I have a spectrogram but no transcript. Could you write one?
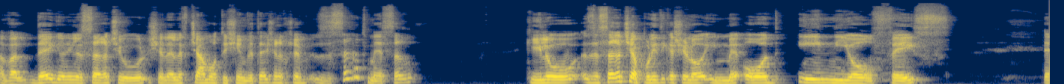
אבל די הגיוני לסרט שהוא של 1999 אני חושב זה סרט מסר. כאילו זה סרט שהפוליטיקה שלו היא מאוד in your face. Uh,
